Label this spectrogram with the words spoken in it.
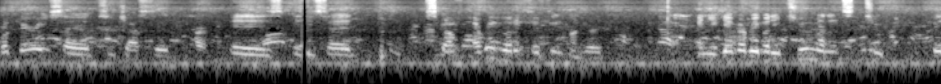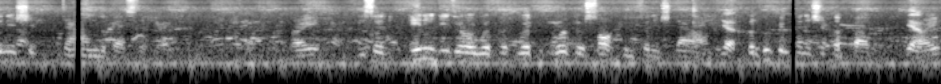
what Barry said, suggested, is, is he said, scuff every hood at 1500, and you give everybody two minutes to finish it down the best they can. Right? He said any detailer with with worth their salt can finish down. Yeah. But who can finish it the better? Yeah. Right?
